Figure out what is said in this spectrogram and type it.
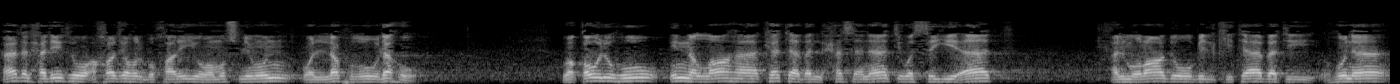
هذا الحديث أخرجه البخاري ومسلم واللفظ له. وقوله إن الله كتب الحسنات والسيئات المراد بالكتابة هنا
